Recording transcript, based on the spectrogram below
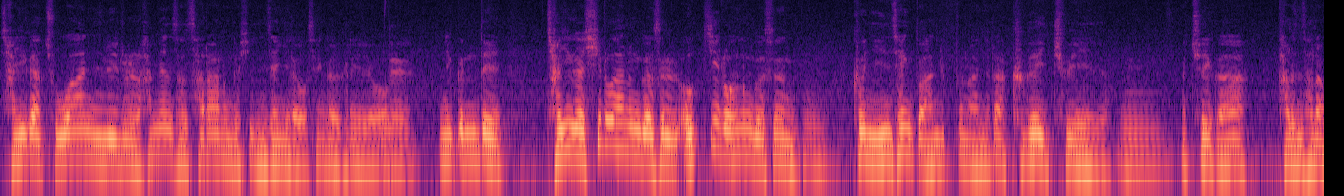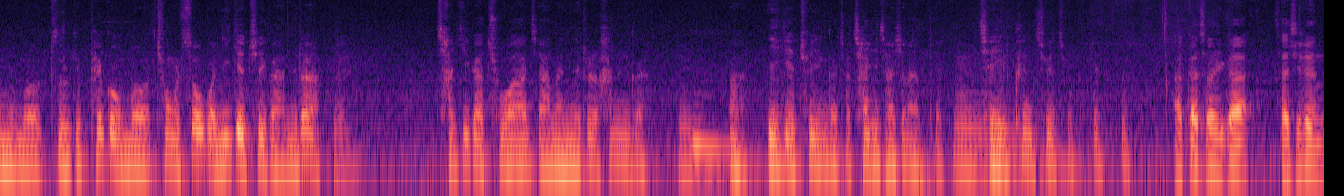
자기가 좋아하는 일을 하면서 살아가는 것이 인생이라고 생각을 해요. 네. 근데 자기가 싫어하는 것을 억지로 하는 것은 음, 그건 인생도 아닐 뿐 아니라 그거의 죄예요. 음, 그 죄가 다른 사람을 뭐 두들겨 패고 뭐 총을 쏘고 이게 죄가 아니라 네. 자기가 좋아하지 않은 일을 하는 거. 음, 어, 이게 죄인 거죠. 자기 자신한테 음. 제일 큰 죄죠. 그게. 아까 저희가 사실은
